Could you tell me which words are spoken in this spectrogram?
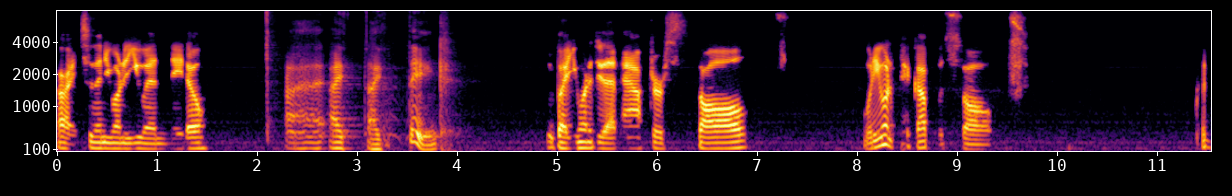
All right. So then you want to UN NATO? I I, think. But you want to do that after SALT? What do you want to pick up with SALT? Good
